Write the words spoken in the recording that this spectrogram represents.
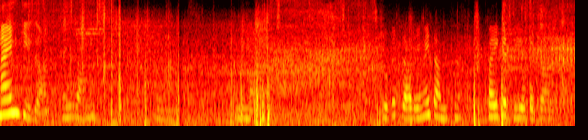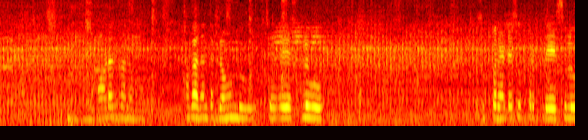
నైన్కి ఇక రాను? ఏమో. చూపెట్టి రాదు ఏమైతే అనుకున్నా పైకి ఒకటి రాదు మోడల్ రాను అదంతా గ్రౌండ్ చెట్లు సూపర్ అంటే సూపర్ ప్లేసులు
